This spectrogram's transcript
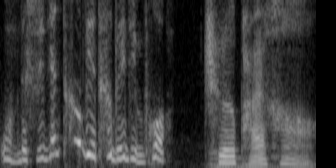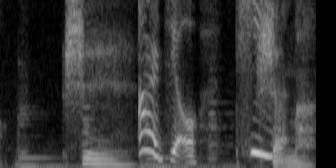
我们的时间特别特别紧迫。车牌号是二九 T 什么？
